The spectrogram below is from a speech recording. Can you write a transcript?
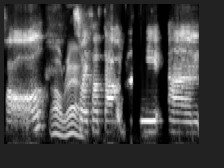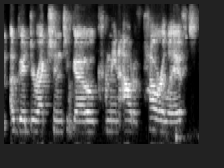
fall Oh, rad. so I thought that would be um, a good direction to go coming out of powerlift.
